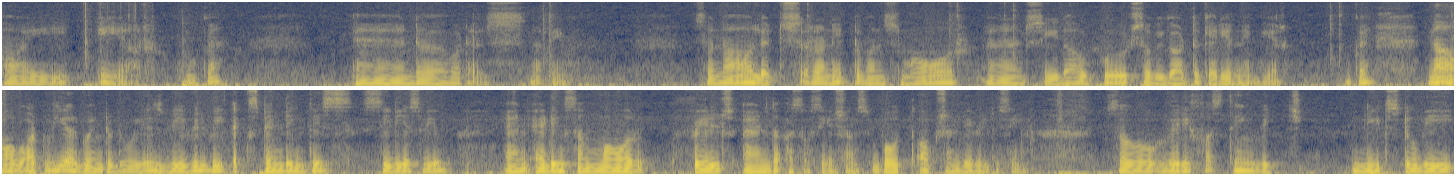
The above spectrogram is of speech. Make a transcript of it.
IER okay? And uh, what else? Nothing. So now let's run it once more and see the output. So we got the carrier name here okay? Now what we are going to do is we will be extending this CDS view and adding some more fields and the associations. Both option we will be seeing. So very first thing which needs to be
